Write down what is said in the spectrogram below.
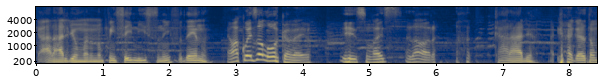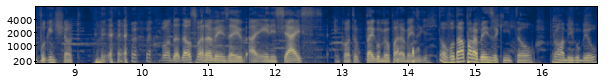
Caralho, mano, não pensei nisso, nem fudendo. É uma coisa louca, velho. Isso, mas é da hora. Caralho, agora eu tô um pouco em choque. Bom, dá, dá os parabéns aí, iniciais, enquanto eu pego o meu parabéns aqui. Então, vou dar parabéns aqui então pra um amigo meu.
